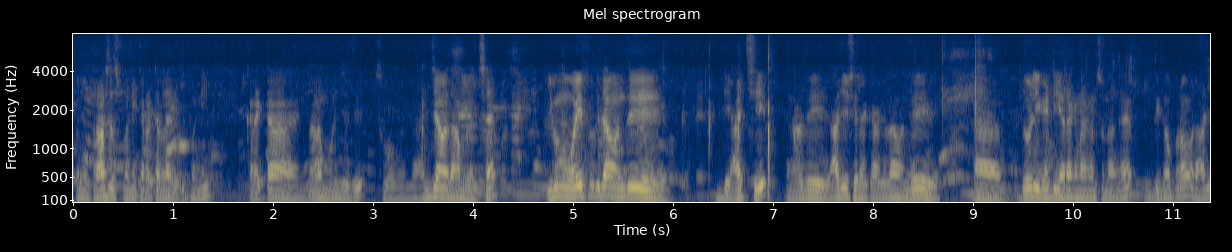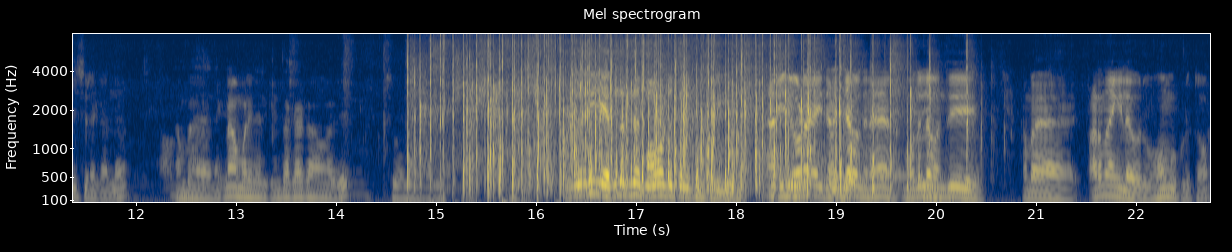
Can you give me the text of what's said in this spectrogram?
கொஞ்சம் ப்ராசஸ் பண்ணி கரெக்டாக ரெடி பண்ணி கரெக்டாக எங்களால் முடிஞ்சது. ஸோ இந்த அஞ்சாவது ஆம்புலன்ஸை இவங்க ஒய்ஃபுக்கு தான் வந்து இப்படி ஆச்சு. அதாவது ராஜேஸ்வரி அக்காவுக்கு தான் வந்து டோலி கட்டி இறக்குனாங்கன்னு சொன்னாங்க. இதுக்கப்புறம் ராஜேஸ்வரி அக்காவில் நம்ம நெக்னாமலையில் இருக்க எந்த அக்காவுக்கும் ஆகாது. ஸோ இது வரைக்கும் எந்தெந்த மாவட்டத்தில் கொடுத்துருக்கீங்க? இதோட இது அஞ்சாவதுண்ணே. முதல்ல வந்து நம்ம அறந்தாங்கில ஒரு ஹோமு கொடுத்தோம்.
